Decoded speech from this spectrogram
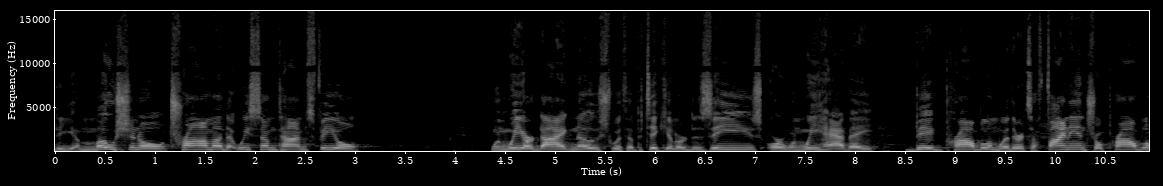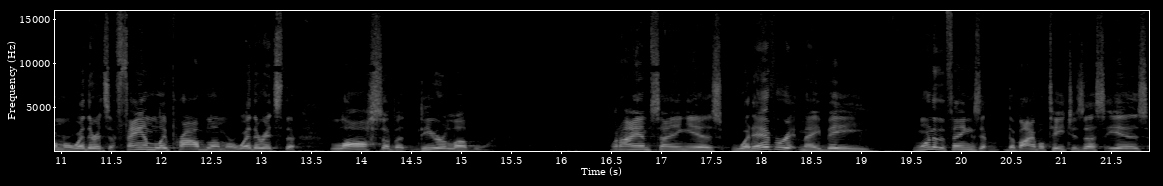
the emotional trauma that we sometimes feel when we are diagnosed with a particular disease or when we have a big problem, whether it's a financial problem or whether it's a family problem or whether it's the loss of a dear loved one. What I am saying is, whatever it may be, one of the things that the Bible teaches us is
